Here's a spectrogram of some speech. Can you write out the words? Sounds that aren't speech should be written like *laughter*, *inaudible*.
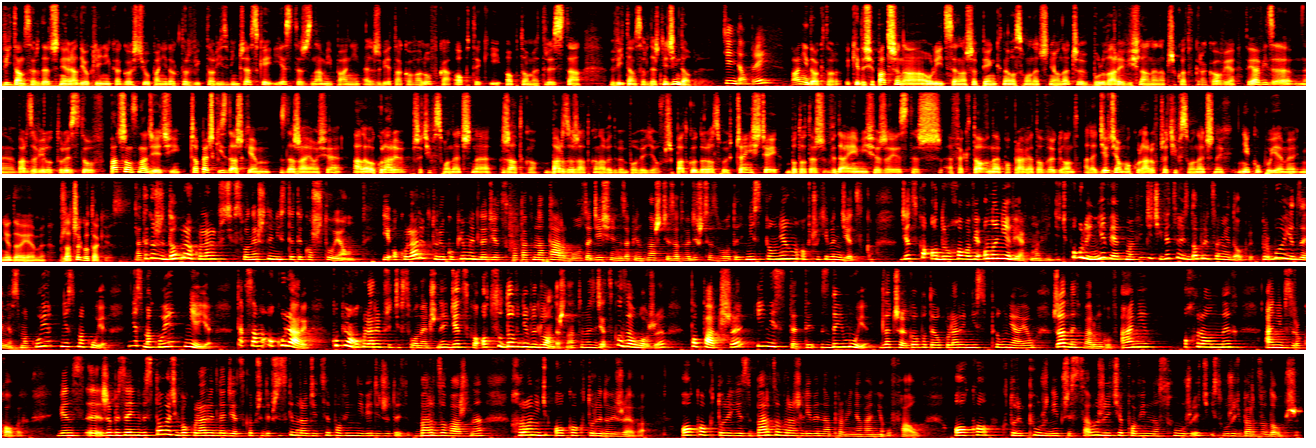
Witam serdecznie. Radioklinika gościu pani dr Wiktorii Zwinczewskiej. Jest też z nami pani Elżbieta Kowalówka, optyk i optometrysta. Witam serdecznie. Dzień dobry. Dzień dobry. Pani doktor, kiedy się patrzy na ulice nasze piękne, osłonecznione, czy bulwary wiślane na przykład w Krakowie, to ja widzę e, bardzo wielu turystów. Patrząc na dzieci, czapeczki z daszkiem zdarzają się, ale okulary przeciwsłoneczne rzadko, bardzo rzadko nawet bym powiedział. W przypadku dorosłych częściej, bo to też wydaje mi się, że jest też efektowne, poprawia to wygląd, ale dzieciom okularów przeciwsłonecznych nie kupujemy, nie dajemy. Dlaczego tak jest? Dlatego, że dobre okulary przeciwsłoneczne niestety kosztują. I okulary, które kupimy dla dziecka tak na targu za 10, za 15, za 20 zł, nie spełniają oczekiwań dziecka. Dziecko odruchowo wie, ono nie wie, jak ma widzieć. W ogóle nie wie, jak ma widzieć i wie, co jest dobre, co niedobry. Próbuje jedzenia, smakuje, nie smakuje. Nie smakuje, nie je. Tak samo okulary. Kupią okulary przeciwsłoneczne, dziecko, o cudownie wyglądasz, natomiast dziecko założy, popatrzy i niestety zdejmuje. Dlaczego? Bo te okulary nie spełniają żadnych warunków, ani ochronnych, ani wzrokowych. Więc, y, żeby zainwestować w okulary dla dziecka, przede wszystkim rodzice powinni wiedzieć, że to jest bardzo ważne chronić oko, które dojrzewa. Oko, które jest bardzo wrażliwe na promieniowanie UV. Oko, które później przez całe życie powinno służyć i służyć bardzo dobrze.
